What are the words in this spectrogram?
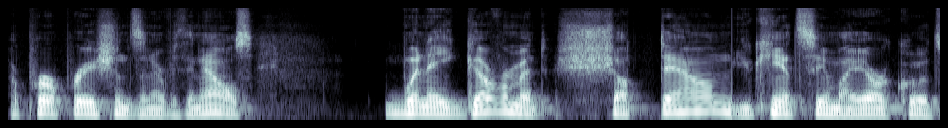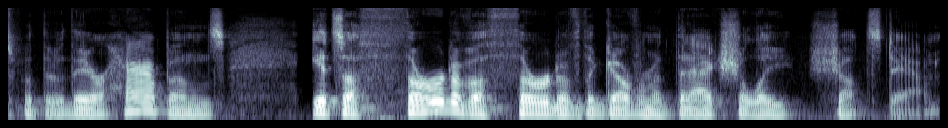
appropriations and everything else, when a government shutdown, you can't see my air quotes, but they're there, happens, it's a third of a third of the government that actually shuts down.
